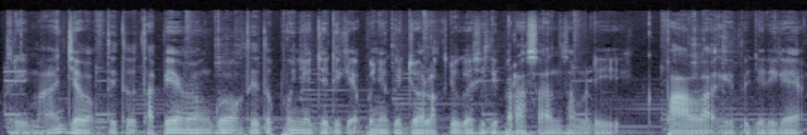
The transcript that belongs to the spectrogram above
terima aja waktu itu. Tapi emang gue waktu itu punya jadi kayak punya gejolak juga sih di perasaan sama di kepala gitu. Jadi kayak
